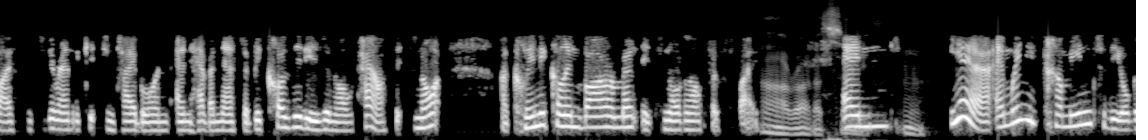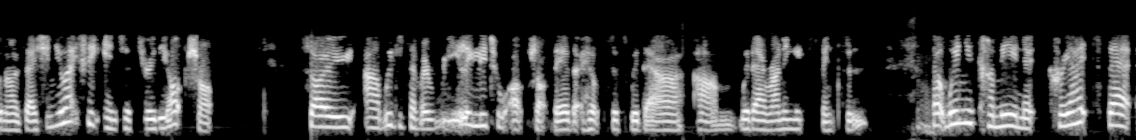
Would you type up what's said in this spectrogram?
wow. place to sit around the kitchen table and, and have a natter because it is an old house. It's not a clinical environment. It's not an office space. oh, right. I see. And Mm. yeah, and when you come into the organisation, you actually enter through the op shop. So uh, we just have a really little op shop there that helps us with our um, with our running expenses. Sure. But when you come in, it creates that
